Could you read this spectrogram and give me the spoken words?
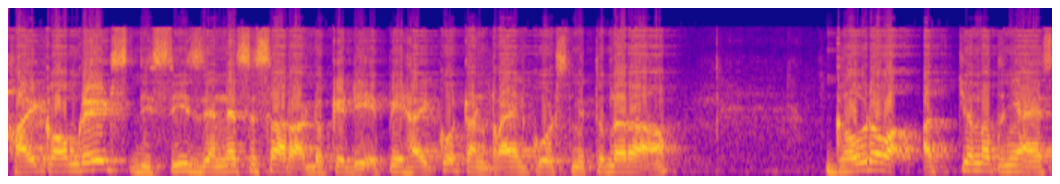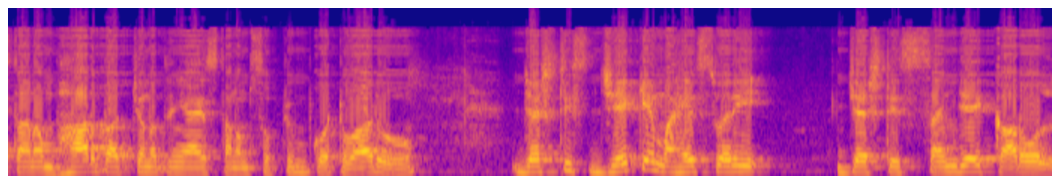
Hi comrades this is NSSR advocate AP high court and trial courts మిత్రులరా గౌరవ అత్యున్నత న్యాయస్థానం భారత అత్యున్నత న్యాయస్థానం సుప్రీంకోర్టు వారు justice JK Maheshwari justice Sanjay కారోల్తో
